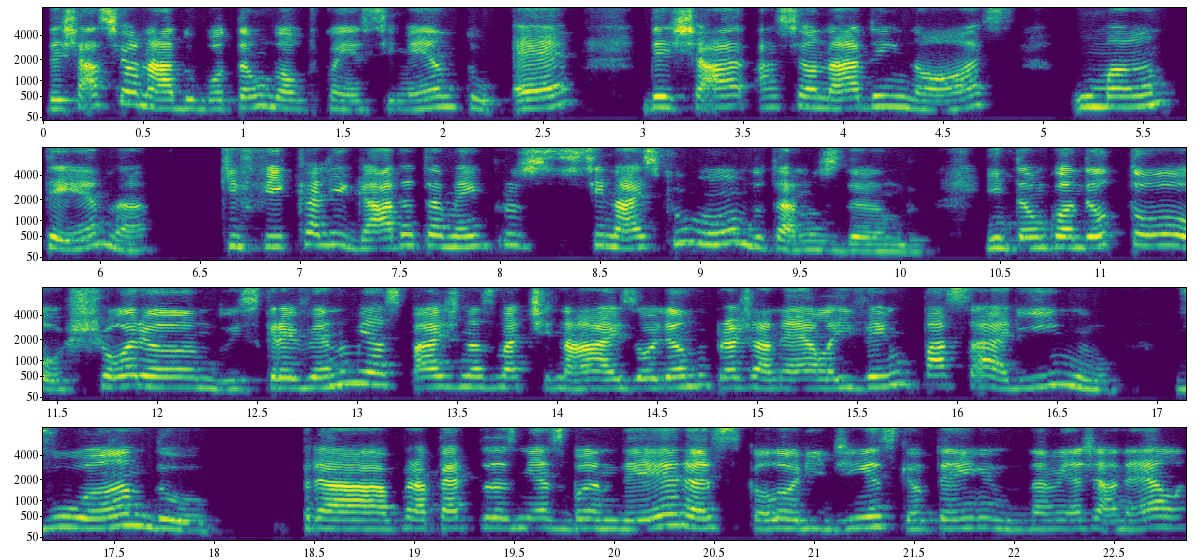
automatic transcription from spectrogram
deixar acionado o botão do autoconhecimento é deixar acionado em nós uma antena que fica ligada também para os sinais que o mundo está nos dando. Então, quando eu estou chorando, escrevendo minhas páginas matinais, olhando para a janela e vem um passarinho voando para perto das minhas bandeiras coloridinhas que eu tenho na minha janela,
